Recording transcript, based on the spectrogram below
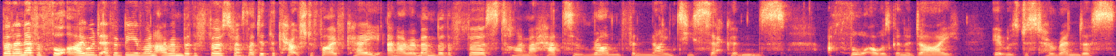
But I never thought I would ever be a runner. I remember the first time, I did the couch to 5k, and I remember the first time I had to run for 90 seconds. I thought I was going to die. It was just horrendous.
